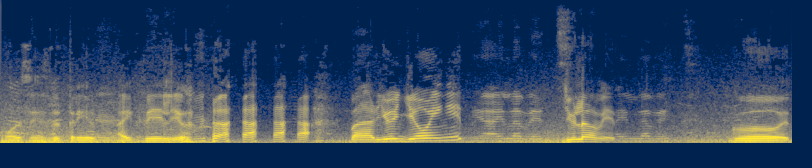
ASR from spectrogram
more since the trip. Yeah. I feel you. but are you enjoying it? Yeah, I love it. You love it. I love it. Good.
